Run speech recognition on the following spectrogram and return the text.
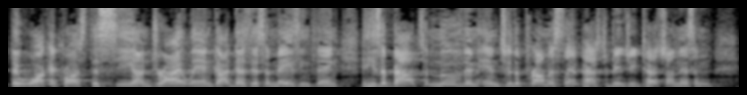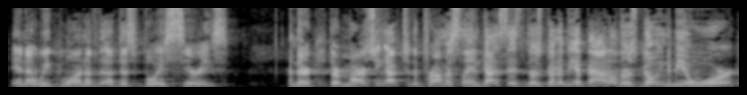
they walk across the sea on dry land. God does this amazing thing, and he's about to move them into the promised land. Pastor Benji touched on this in, in week one of, the, of this voice series. And they're, they're marching up to the promised land. God says, There's going to be a battle, there's going to be a war,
